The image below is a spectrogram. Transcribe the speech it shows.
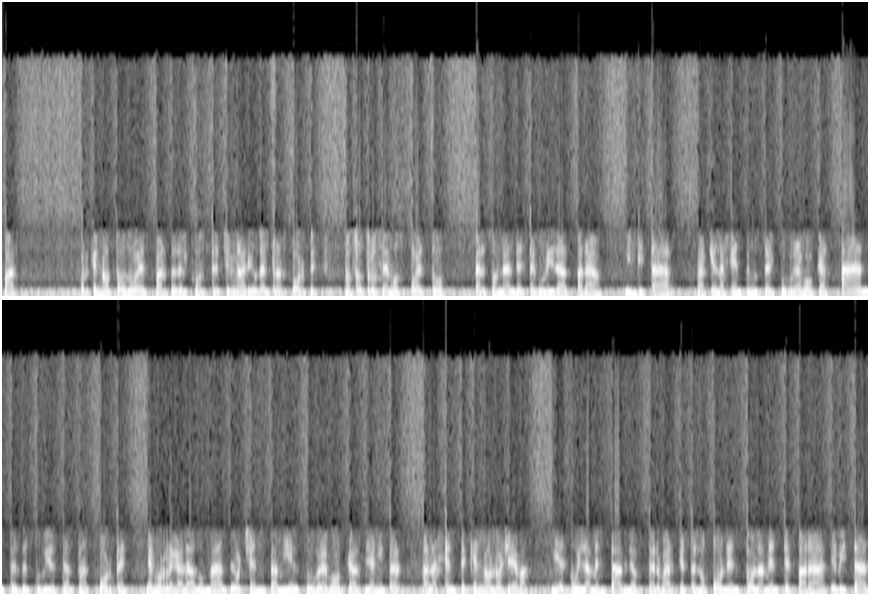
partes porque no todo es parte del concesionario del transporte. Nosotros hemos puesto personal de seguridad para invitar a que la gente use el cubrebocas antes de subirse al transporte. Hemos regalado más de 80 mil cubrebocas, Jennifer, a la gente que no lo lleva. Y es muy lamentable observar que se lo ponen solamente para evitar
